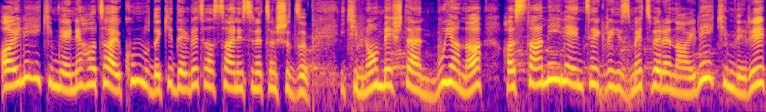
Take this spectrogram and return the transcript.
aile hekimlerini Hatay Kumlu'daki devlet hastanesine taşıdı. 2015'ten bu yana hastane ile entegre hizmet veren aile hekimleri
